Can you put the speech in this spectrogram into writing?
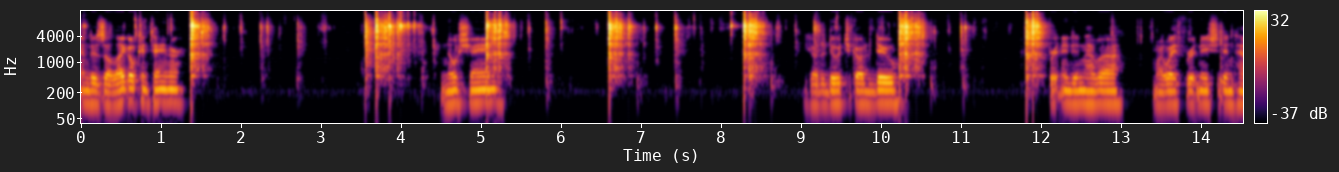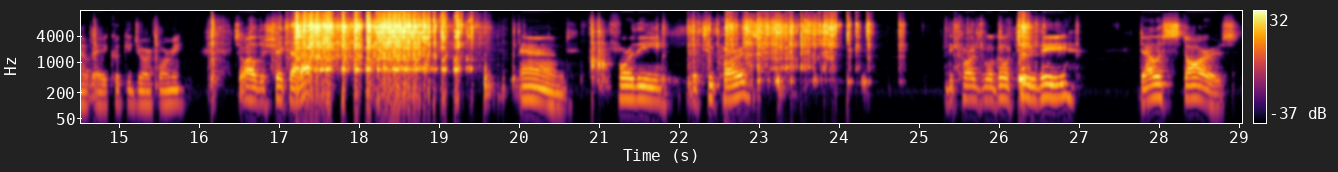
And there's a Lego container. No shame. You gotta do what you gotta do. Brittany didn't have a, my wife Brittany, she didn't have a cookie jar for me. So I'll just shake that up. And for the, the two cards, the cards will go to the Dallas Stars.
